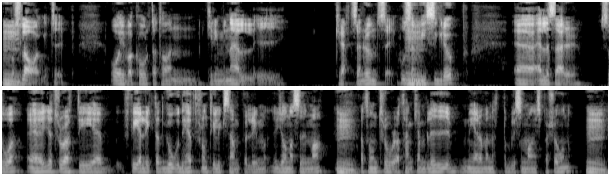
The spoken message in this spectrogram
Mm. på slag typ. Oj vad coolt att ha en kriminell i kretsen runt sig. Hos en Mm. viss grupp. Eh, eller så här, så. Eh, jag tror att det är felriktad godhet från till exempel Jonna Sima. Mm. Att hon tror att han kan bli mer av en etablissemangsperson. Mm.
